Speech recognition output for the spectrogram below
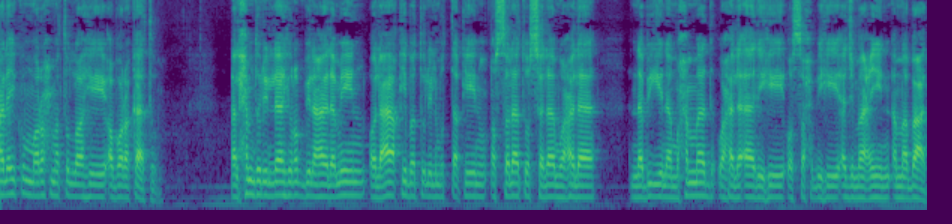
আলাইকুম ওরহমতুল্লাহি অবরাকাত আলহামদুলিল্লাহ রবিল আলমিন ওলাকিবতুল মুতাকিন ওসলাত ওসালাম আলা নবীনা মুহাম্মদ ওয়ালা আলিহি ও সাহবিহি আজমাইন। আম্মাবাদ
